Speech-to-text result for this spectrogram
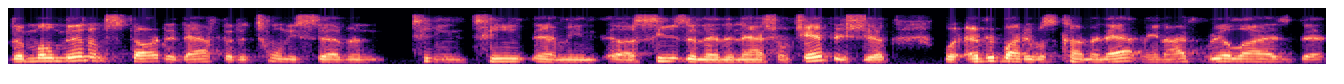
the momentum started after the 2017 team, I mean, uh, season in the national championship, where everybody was coming at me, and I realized that,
